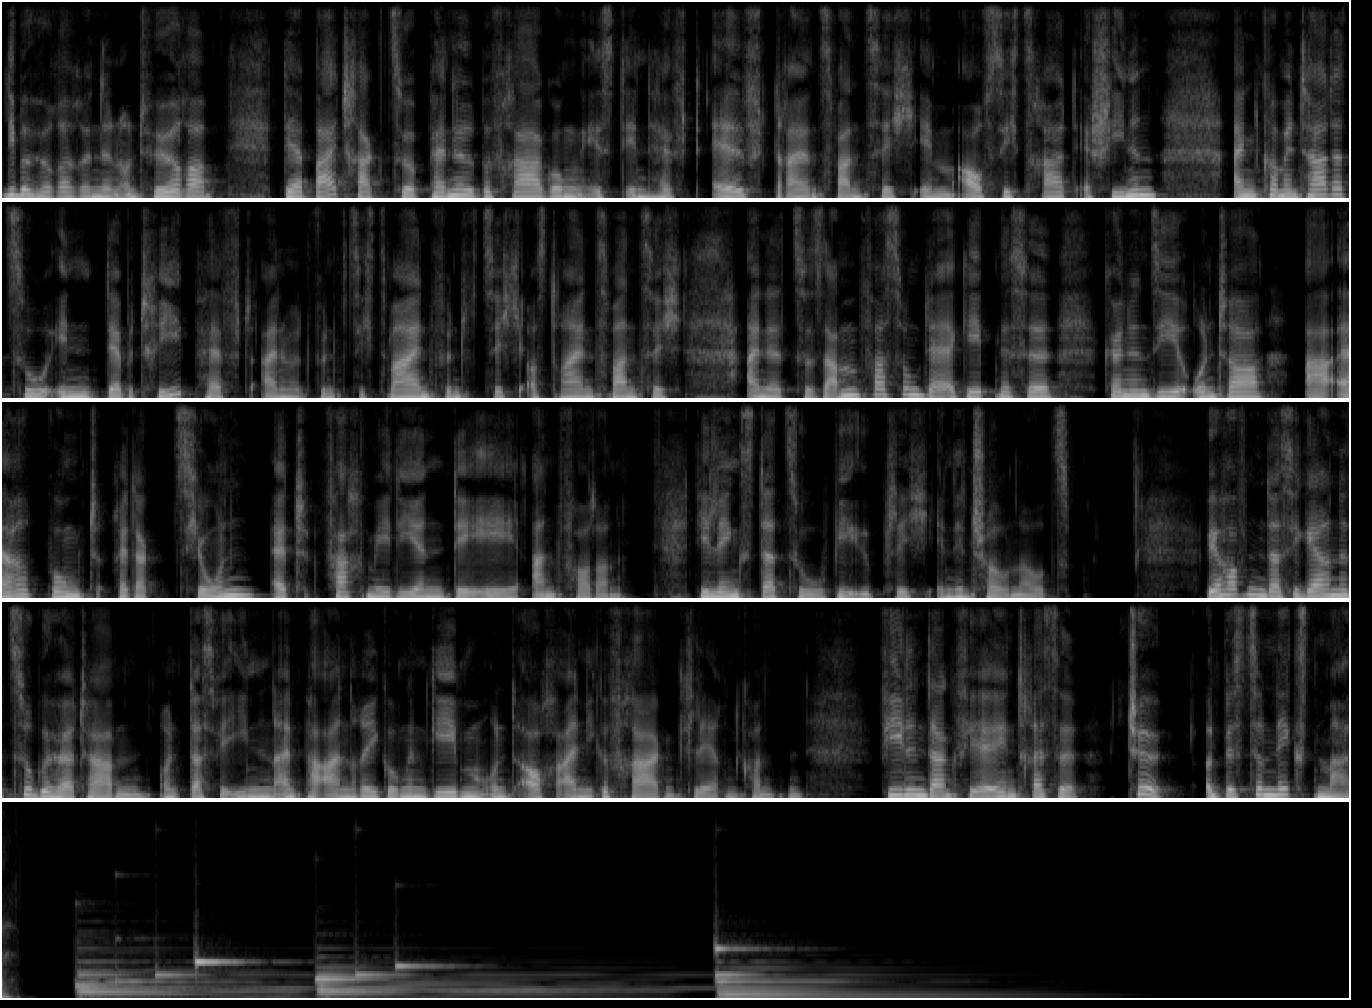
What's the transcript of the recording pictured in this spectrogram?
Liebe Hörerinnen und Hörer, der Beitrag zur Panelbefragung ist in Heft 1123 im Aufsichtsrat erschienen. Ein Kommentar dazu in Der Betrieb, Heft 5152 aus 23. Eine Zusammenfassung der Ergebnisse können Sie unter ar.redaktion.fachmedien.de anfordern. Die Links dazu wie üblich in den Show Notes. Wir hoffen, dass Sie gerne zugehört haben und dass wir Ihnen ein paar Anregungen geben und auch einige Fragen klären konnten. Vielen Dank für Ihr Interesse. Tschö und bis zum nächsten Mal.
